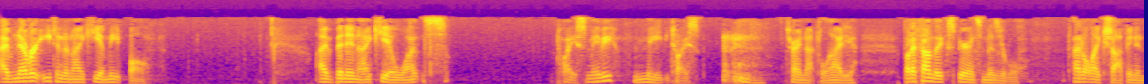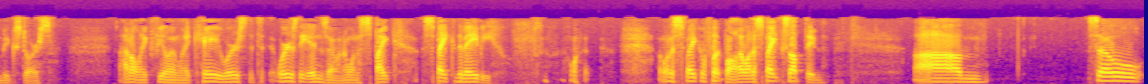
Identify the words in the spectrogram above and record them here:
I've never eaten an IKEA meatball. I've been in IKEA once, twice, maybe, maybe twice. Trying not to lie to you, but I found the experience miserable. I don't like shopping in big stores. I don't like feeling like, hey, where's the t- where's the end zone? I want to spike spike the baby. I want to spike a football. I want to spike something. Um, so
